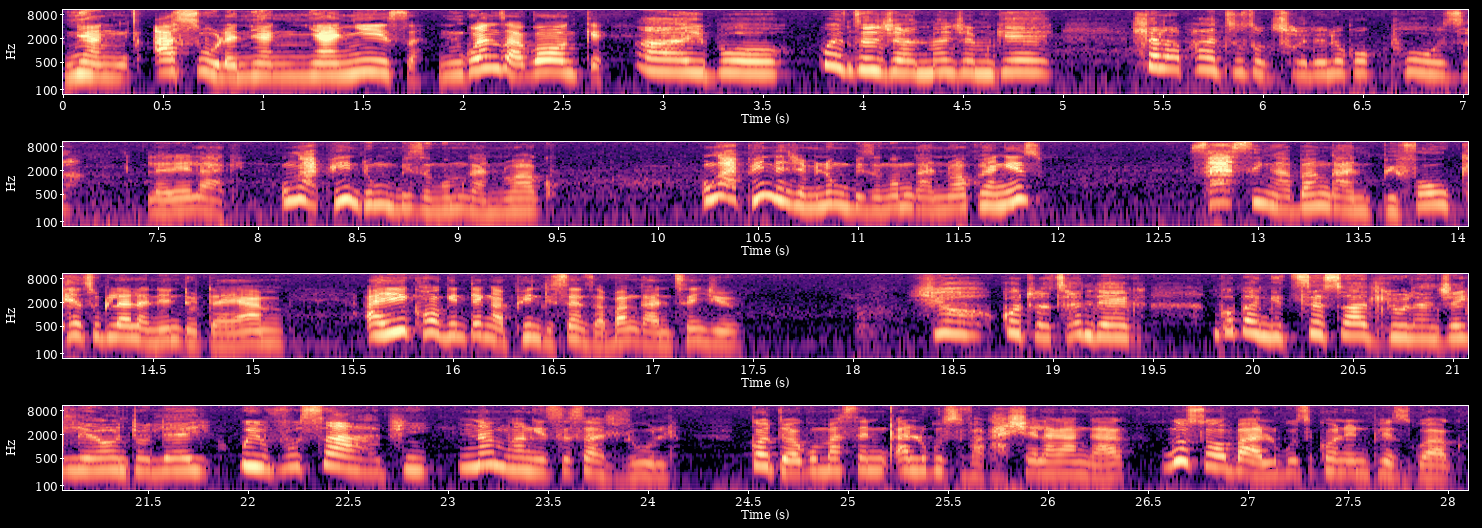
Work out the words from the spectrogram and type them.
niyangicasula niyanginyanyisa nikwenza konke Hayibo, kwenze njani manje mke? Hlala phansi ngizokutholela kokuphuza. lalela ke ungaphindi ungibize ngomngani wakho ungaphinde nje mina ungibize ngomngani wakho uyangizwa sasingabangani before ukhetha ukulala nendoda yami ayikho ke into engaphindi senza abangani senjiwe Yo, kodwa Thandeka, ngoba ngithi sesadlula nje kuleyo nto leyo. Uyivusapi? nami ngangisesadlula kodwa kuma seniqala ukusivakashela kangaka kusobala ukuthi khona eniphezulu kwakho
